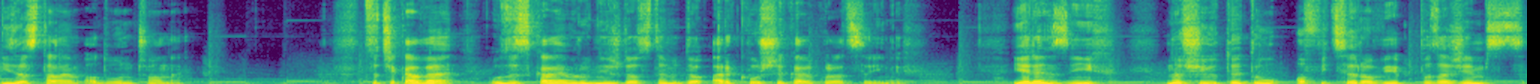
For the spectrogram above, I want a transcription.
i zostałem odłączony. Co ciekawe, uzyskałem również dostęp do arkuszy kalkulacyjnych. Jeden z nich nosił tytuł Oficerowie Pozaziemscy.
